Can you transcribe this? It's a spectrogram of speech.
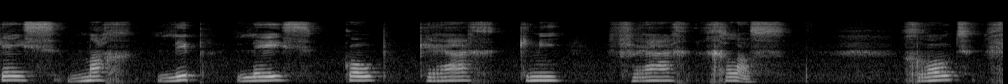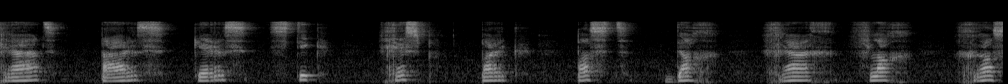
kees mag lip lees koop kraag knie vraag glas. Groot graad paars kers stik gesp park past dag graag vlag gras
